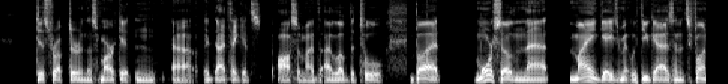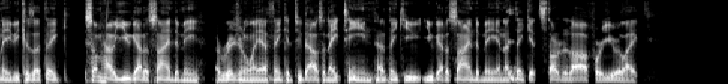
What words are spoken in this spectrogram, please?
disruptor in this market, and uh, it, I think it's awesome. I, I love the tool, but more so than that, my engagement with you guys, and it's funny because I think somehow you got assigned to me originally. I think in 2018, I think you you got assigned to me, and I think it started off where you were like,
